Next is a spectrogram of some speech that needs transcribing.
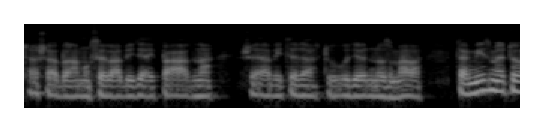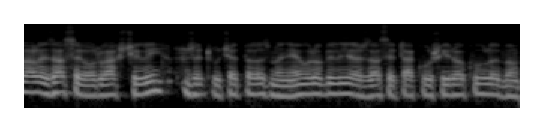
tá šabla musela byť aj pádna, že aby teda tú údernosť mala. Tak my sme to ale zase odľahčili, že tú čepel sme neurobili až zase takú širokú, lebo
